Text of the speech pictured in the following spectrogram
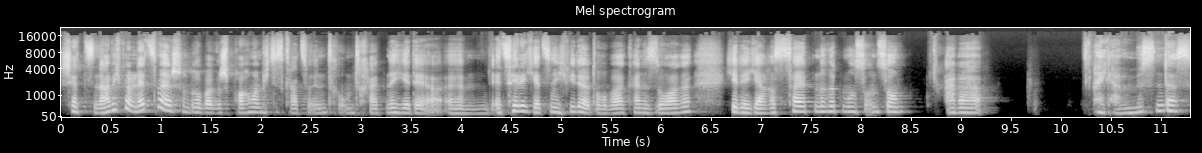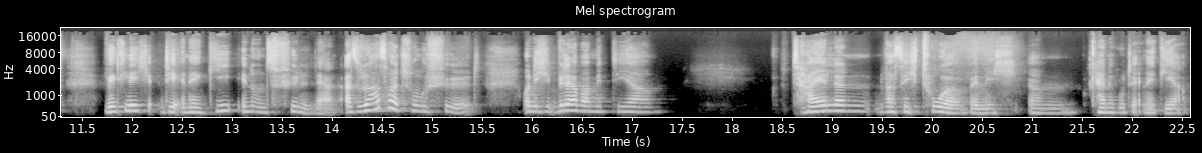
schätzen. Da habe ich beim letzten Mal ja schon drüber gesprochen, weil mich das gerade so umtreibt. Ne? Hier der ähm, erzähle ich jetzt nicht wieder drüber, keine Sorge. Hier der Jahreszeitenrhythmus und so. Aber ja, wir müssen das wirklich die Energie in uns fühlen lernen. Also du hast heute schon gefühlt. Und ich will aber mit dir teilen, was ich tue, wenn ich ähm, keine gute Energie habe.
